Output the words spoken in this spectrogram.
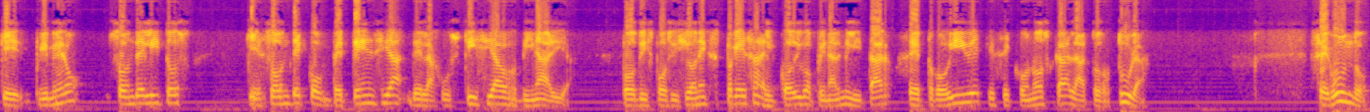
que primero son delitos que son de competencia de la justicia ordinaria. Por disposición expresa del Código Penal Militar se prohíbe que se conozca la tortura. Segundo,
